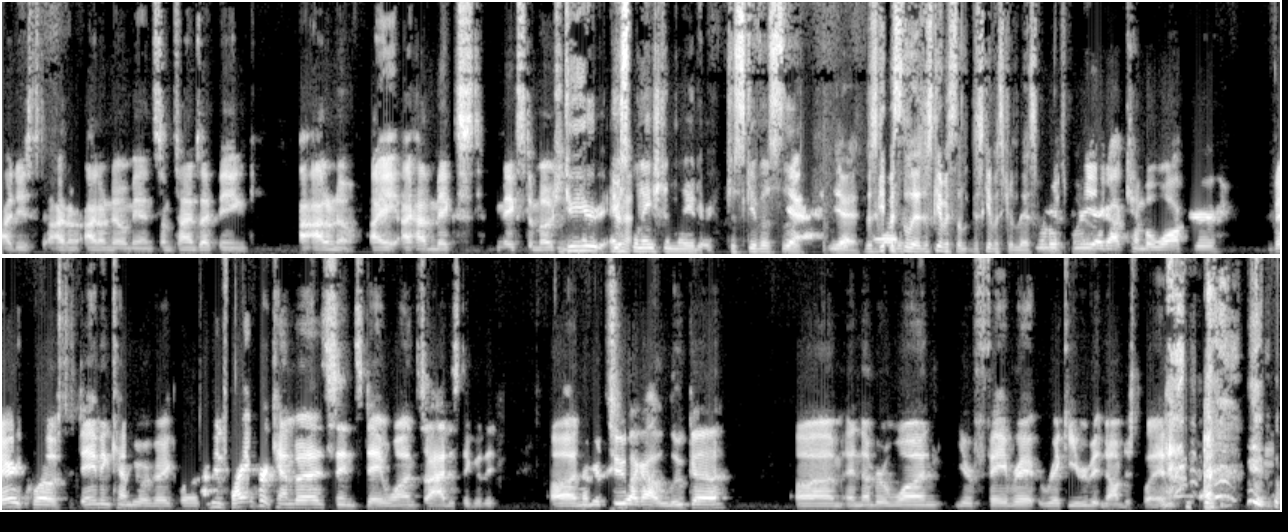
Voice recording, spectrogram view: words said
I just, I don't, I don't know, man. Sometimes I think, I, I don't know. I, I have mixed, mixed emotions. Do your ha- explanation later. Just give us the. Yeah. Yeah. Just give us the list. Just give us the, just give us your list Number this three. I got Kemba Walker. Very close. Dame and Kemba were very close. I've been fighting for Kemba since day one, so I had to stick with it. Uh, number two, I got Luka. Um, and number one, your favorite Ricky Rubio. No, I'm just playing. Steph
